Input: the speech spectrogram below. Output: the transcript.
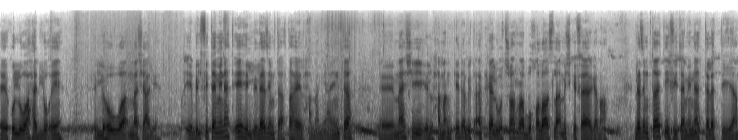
آه، كل واحد له إيه؟ اللي هو ماشي عليه. طيب الفيتامينات إيه اللي لازم تعطيها للحمام؟ يعني أنت آه، ماشي الحمام كده بتأكل وتشرب وخلاص. لا مش كفاية يا جماعة. لازم تعطي فيتامينات 3 أيام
